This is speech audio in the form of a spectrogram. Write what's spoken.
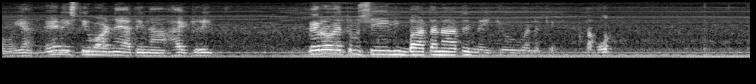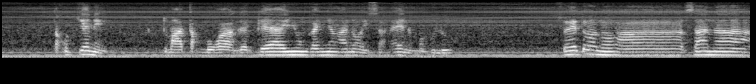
O, yan. Ayan ang steward na natin na high grade. Pero itong si limbata natin, medyo ano to, eh, takot. Takot yan eh. Tumatakbo ka agad. Kaya yung kanyang ano, isa, ayun, magulo. So ito, no, ah, sana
